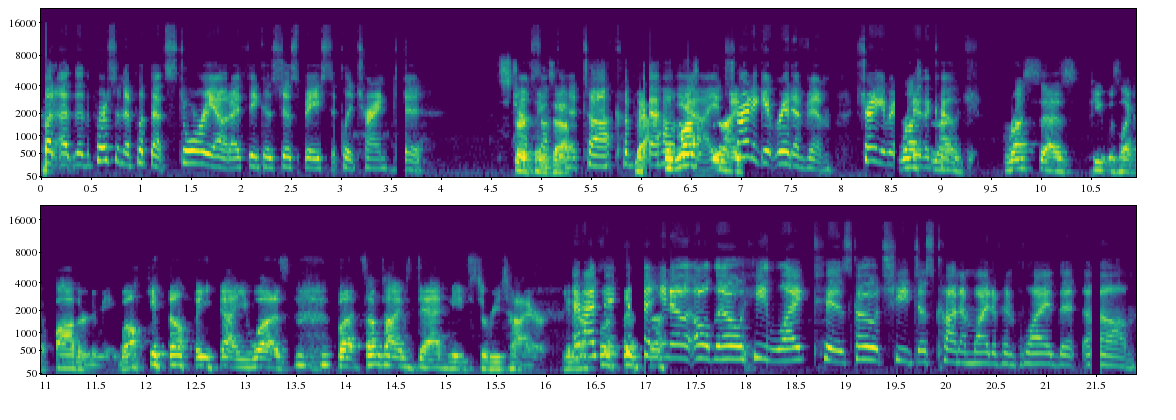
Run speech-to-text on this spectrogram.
But uh, the, the person that put that story out, I think, is just basically trying to stir things something up. to talk about. Yeah, Yeah, he's trying to get rid of him. He's trying to get rid Russ of the coach. Russ says Pete was like a father to me. Well, you know, yeah, he was. But sometimes dad needs to retire. You know? And I think that you know, although he liked his coach, he just kind of might have implied that. um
